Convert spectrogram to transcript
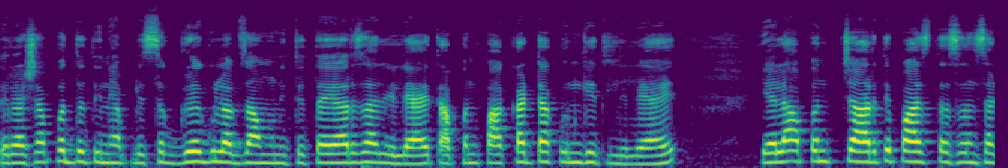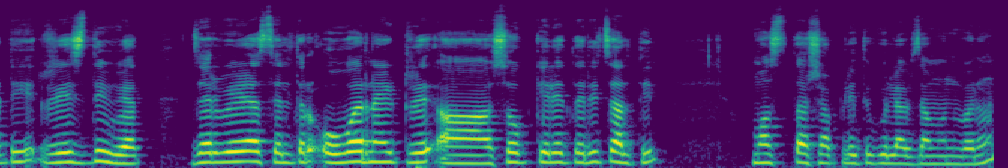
तर अशा पद्धतीने आपले सगळे गुलाबजामुन इथे तयार झालेले आहेत. आपण पाकात टाकून घेतलेले आहेत. याला आपण चार ते पाच तासांसाठी रेस्ट देऊयात. जर वेळ असेल तर ओव्हरनाईट रे सोप केले तरी चालतील. मस्त अशी आपली ती गुलाबजामुन बनवून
